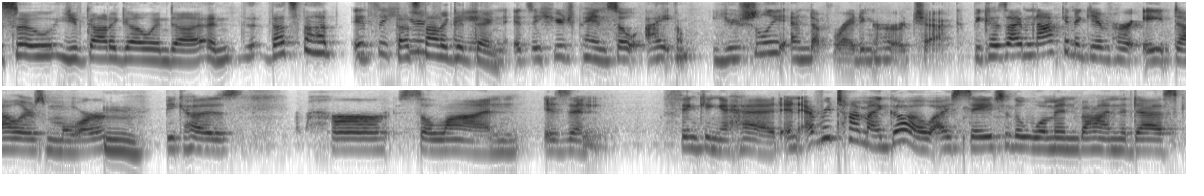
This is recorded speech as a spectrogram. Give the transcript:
So you've got to go and, uh, and th- that's not, It's a that's huge not a good pain. thing. It's a huge pain. So I usually end up writing her a check because I'm not going to give her eight dollars more Mm. because her salon isn't thinking ahead. And every time I go, I say to the woman behind the desk,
